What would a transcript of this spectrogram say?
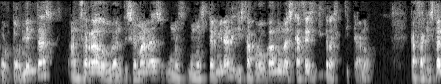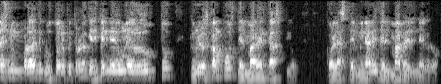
por tormentas, han cerrado durante semanas unos, unos terminales y está provocando una escasez drástica, ¿no? Kazajistán es un importante productor de petróleo que depende de un oleoducto que une los campos del Mar del Caspio con las terminales del Mar del Negro,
